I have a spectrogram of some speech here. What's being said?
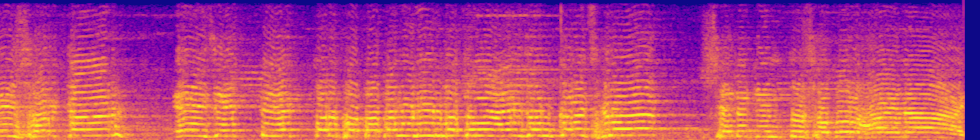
এই সরকার এই যে একটি একতরফা বাদামি নির্বাচন আয়োজন করেছিল, সেটা কিন্তু সফল হয় নাই।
